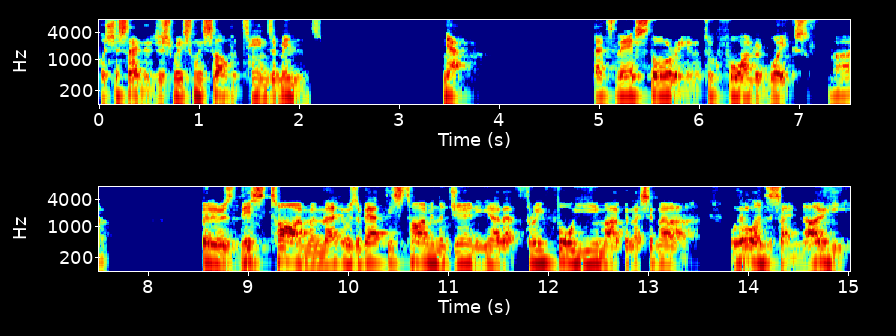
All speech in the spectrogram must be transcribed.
let's just say, they've just recently sold for tens of millions. Now, that's their story, and it took 400 weeks, right? But it was this time and it was about this time in the journey, you know, that three, four year mark, and they said, no, no, no, we've got to learn to say no here.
